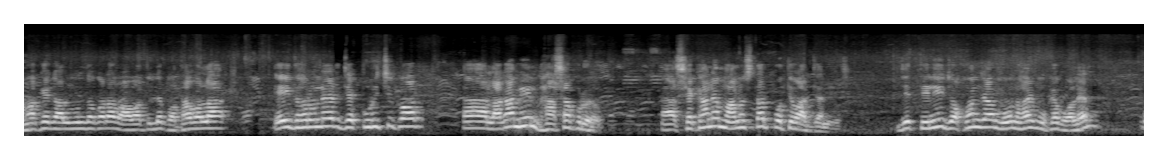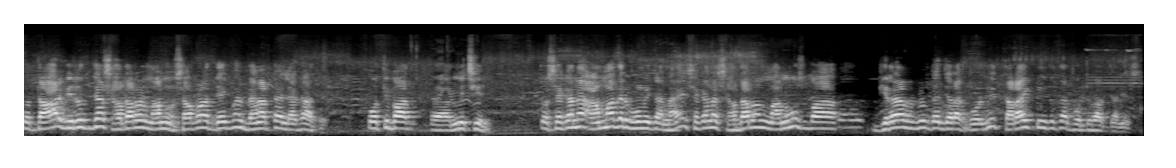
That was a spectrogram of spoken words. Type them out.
আমাকে গালমন্দ করা, বাবা তুলে কথা বলা, এই ধরনের যে কুরুচিকর লাগামহীন ভাষা প্রয়োগ সেখানে মানুষ তার প্রতিবাদ জানিয়েছে। যে তিনি যখন যা মন হয় মুখে বলেন, তো তার বিরুদ্ধে সাধারণ মানুষ, আপনারা দেখবেন ব্যানারটায় লেখা আছে, প্রতিবাদ মিছিল। তো সেখানে আমাদের ভূমিকা নাই, সেখানে সাধারণ মানুষ বা গ্রাম রুটে যারা কর্মী, তারাই কিন্তু তার প্রতিবাদ জানিয়েছে।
